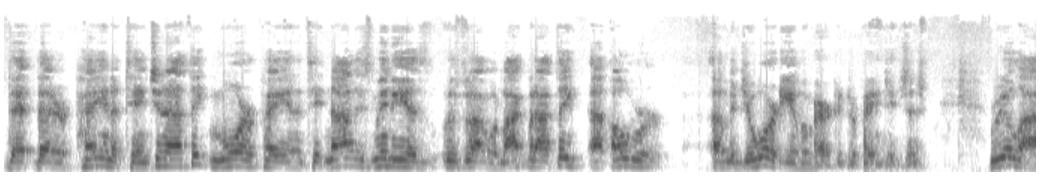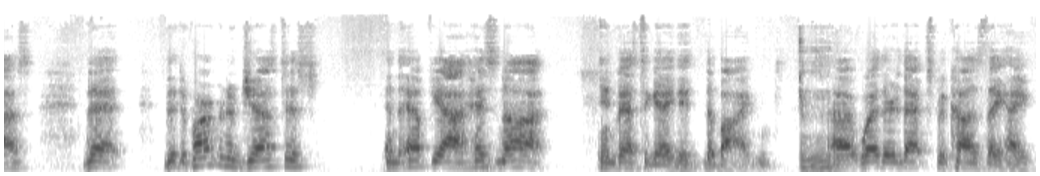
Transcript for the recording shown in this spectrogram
that, that are paying attention, I think more are paying attention, not as many as, as I would like, but I think uh, over a majority of Americans are paying attention, realize that the Department of Justice and the FBI has not investigated the Bidens, mm-hmm. uh, whether that's because they hate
